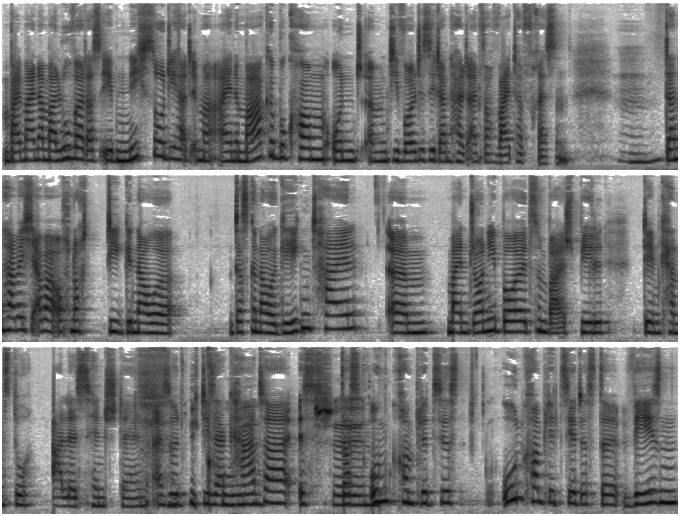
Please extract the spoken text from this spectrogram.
bei meiner Malu war das eben nicht so. Die hat immer eine Marke bekommen und ähm, die wollte sie dann halt einfach weiterfressen. Mhm. Dann habe ich aber auch noch die genaue, das genaue Gegenteil. Ähm, mein Johnny Boy zum Beispiel, dem kannst du alles hinstellen. Also Wie dieser cool. Kater ist Schön. das unkomplizierteste Wesen,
